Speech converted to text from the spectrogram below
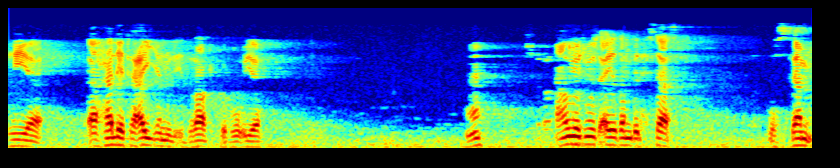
هي هل يتعين الإدراك بالرؤية؟ ها؟ أو يجوز أيضا بالإحساس والسمع؟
